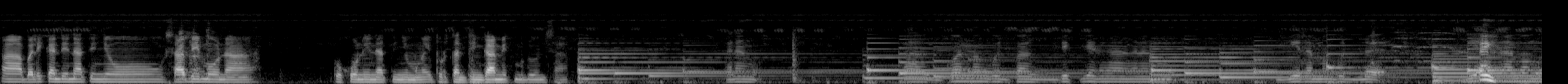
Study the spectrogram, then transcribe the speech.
ah, balikan din natin yung sabi mo na kukunin natin yung mga importanteng gamit mo doon sa kanang pag kuan man gud pag declare nga nga nang gira man gud la Ay! na mo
